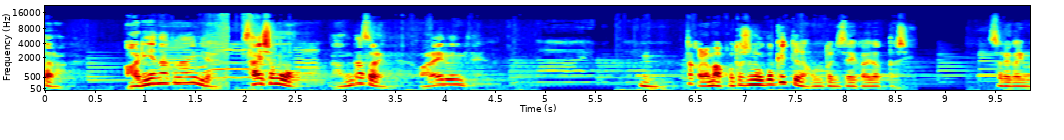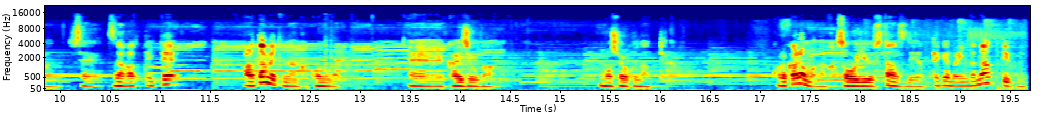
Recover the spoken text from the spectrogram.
たらありえなくない？みたいな。最初もうなんだそれ？みたいな。笑える？みたいな、うん、だからまあ今年の動きっていうのは本当に正解だったし。それが今つながっていて改めてなんかこの、えー会場が面白くなっていく。これからもなんかそういうスタンスでやっていけばいいんだなっていうふうに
